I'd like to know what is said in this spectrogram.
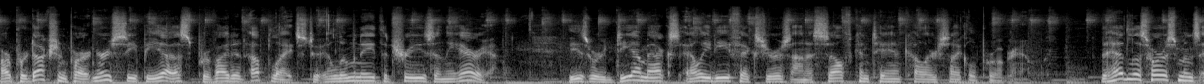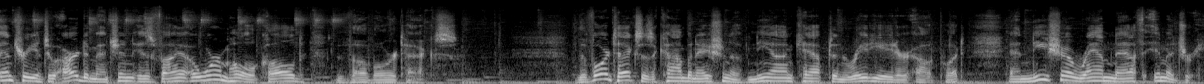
Our production partners, CPS, provided uplights to illuminate the trees in the area. These were DMX LED fixtures on a self-contained color cycle program. The Headless Horseman's entry into our dimension is via a wormhole called the Vortex. The Vortex is a combination of Neon Captain radiator output and Nisha Ramnath imagery.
